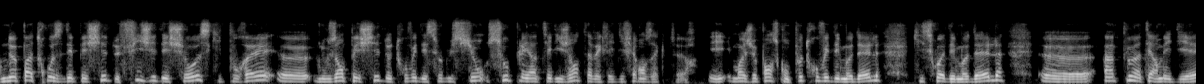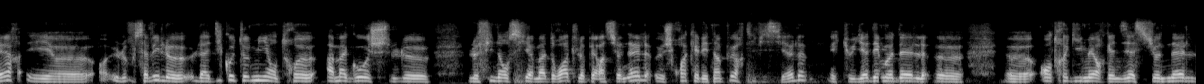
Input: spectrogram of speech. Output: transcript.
ne pas trop se dépêcher de figer des choses qui pourraient euh, nous empêcher de trouver des solutions souples et intelligentes avec les différents acteurs. Et moi, je pense qu'on peut trouver des modèles qui soient des modèles euh, un peu intermédiaires. Et euh, vous savez, le, la dichotomie entre à ma gauche le, le financier, à ma droite l'opérationnel, je crois qu'elle est un peu artificielle et qu'il y a des modèles entre guillemets organisationnels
